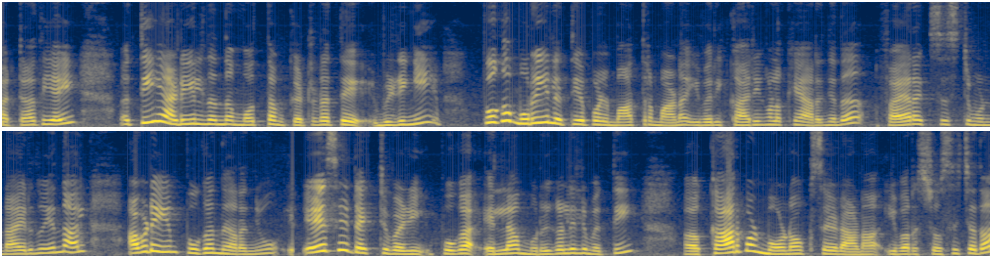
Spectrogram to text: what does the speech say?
പറ്റാതെയായി. തീ അടിയിൽ നിന്ന് മൊത്തം കെട്ടിടത്തെ വിഴുങ്ങി. പുക മുറിയിലെത്തിയപ്പോൾ മാത്രമാണ് ഇവർ ഈ കാര്യങ്ങളൊക്കെ അറിഞ്ഞത്. ഫയർ എക്സിസ്റ്റും ഉണ്ടായിരുന്നു. എന്നാൽ അവിടെയും പുക നിറഞ്ഞു. എ സി ഡെക്റ്റ് വഴി പുക എല്ലാ മുറികളിലും എത്തി. കാർബൺ മോണോക്സൈഡാണ് ഇവർ ശ്വസിച്ചത്.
